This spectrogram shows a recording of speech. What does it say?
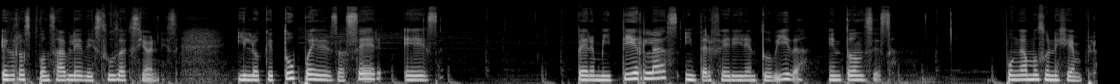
es responsable de sus acciones. Y lo que tú puedes hacer es permitirlas interferir en tu vida. Entonces, pongamos un ejemplo.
